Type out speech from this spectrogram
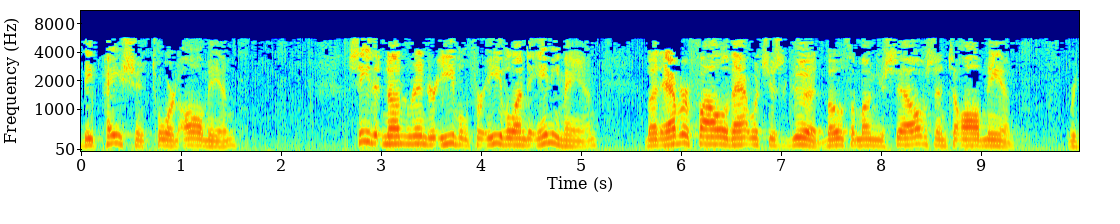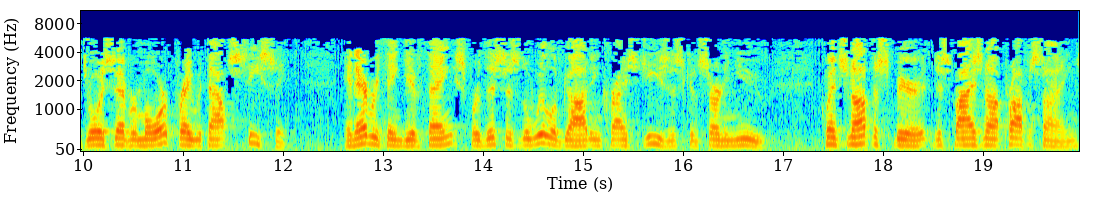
be patient toward all men. See that none render evil for evil unto any man, but ever follow that which is good, both among yourselves and to all men. Rejoice evermore, pray without ceasing. In everything give thanks, for this is the will of God in Christ Jesus concerning you. Quench not the spirit, despise not prophesying,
